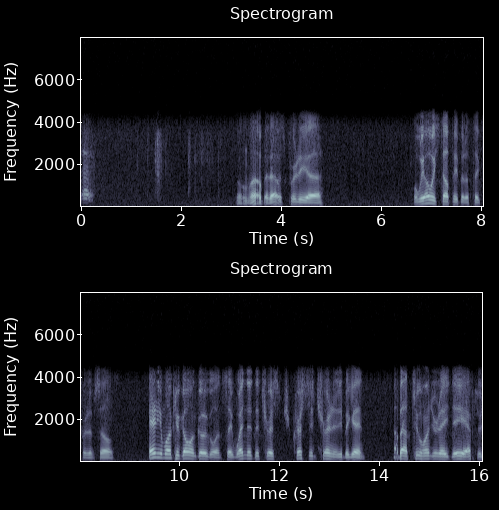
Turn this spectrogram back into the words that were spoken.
Pathetic. I don't know, but that was pretty uh well we always tell people to think for themselves. Anyone could go on Google and say when did the Tris- Christian Trinity begin? About 200 AD after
